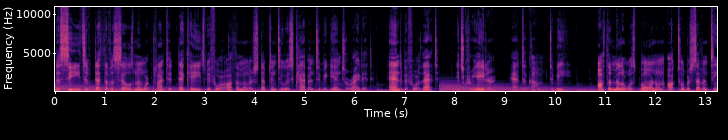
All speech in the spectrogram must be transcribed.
The seeds of Death of a Salesman were planted decades before Arthur Miller stepped into his cabin to begin to write it. And before that, its creator had to come to be. Arthur Miller was born on October 17,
